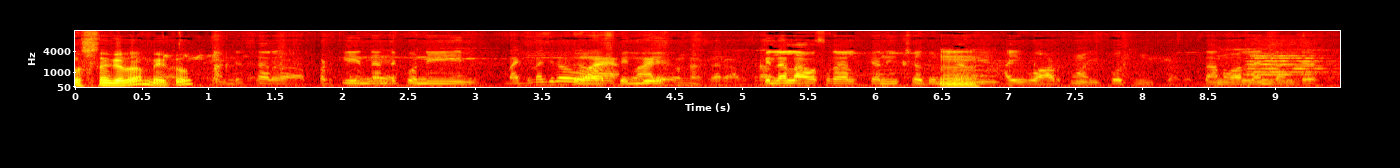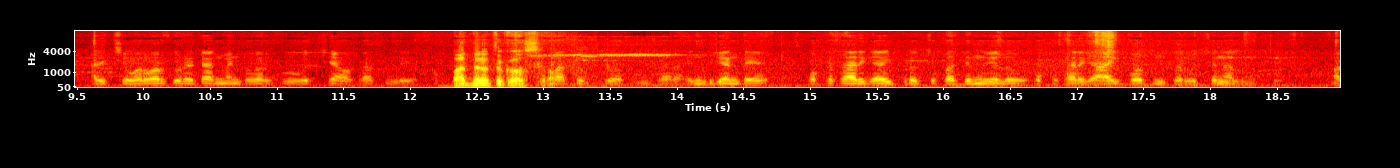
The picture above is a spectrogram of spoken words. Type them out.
వస్తుంది కదా మీకు? అంటే సార్ అప్పటికి ఏంటంటే కొన్ని మధ్య మధ్యలో పెళ్ళి-. పిల్లల అవసరాలు కానీ చదువులు కానీ అవి వాడకం అయిపోతుంది సార్. దానివల్ల ఏంటంటే అది చివరి వరకు రిటైర్మెంట్ వరకు వచ్చే అవకాశం లేదు. భద్రత కోసం. సార్. ఎందుకంటే ఒక్కసారిగా ఇప్పుడు వచ్చే పద్దెనిమిది వేలు ఒక్కసారిగా ఆగిపోతుంది సార్ వచ్చే నెల నుంచి. మా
